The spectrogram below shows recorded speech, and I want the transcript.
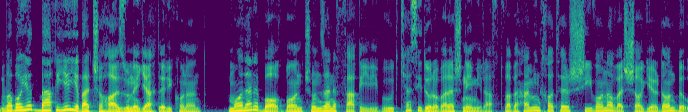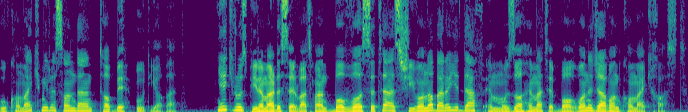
و باید بقیه بچه ها از او نگهداری کنند. مادر باغبان چون زن فقیری بود کسی دوروبرش نمی‌رفت و به همین خاطر شیوانا و شاگردان به او کمک میرساندند تا بهبود یابد. یک روز پیرمرد ثروتمند با واسطه از شیوانا برای دفع مزاحمت باغبان جوان کمک خواست.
